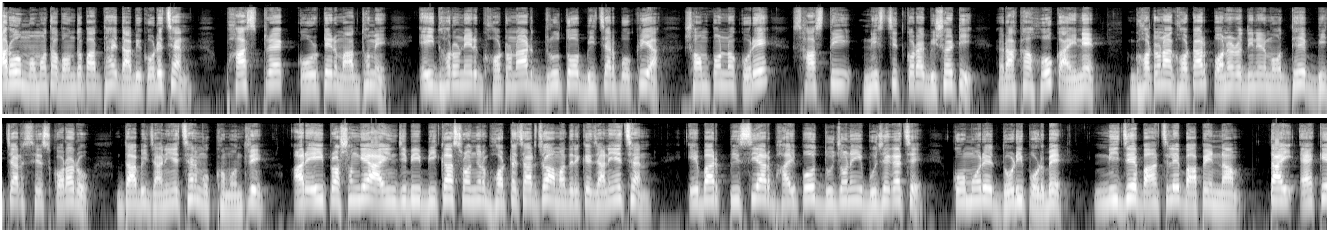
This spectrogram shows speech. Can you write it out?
আরও মমতা বন্দ্যোপাধ্যায় দাবি করেছেন, ফাস্ট ট্র্যাক কোর্টের মাধ্যমে এই ধরনের ঘটনার দ্রুত বিচার প্রক্রিয়া সম্পন্ন করে শাস্তি নিশ্চিত করার বিষয়টি রাখা হোক আইনে। ঘটনা ঘটার পনেরো দিনের মধ্যে বিচার শেষ করারও দাবি জানিয়েছেন মুখ্যমন্ত্রী। আর এই প্রসঙ্গে আইনজীবী বিকাশ রঞ্জন ভট্টাচার্য আমাদেরকে জানিয়েছেন, এবার পিসিআর ভাইপো দুজনেই বুঝে গেছে কোমরে দড়ি পড়বে, নিজে বাঁচলে বাপের নাম, তাই একে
